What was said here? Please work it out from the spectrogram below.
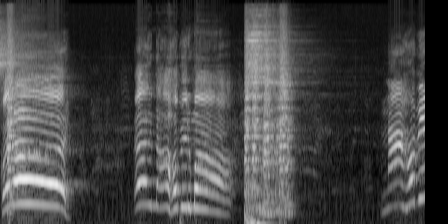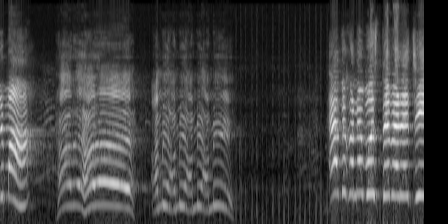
করে! এই না হবির মা। না হবির মা? হ্যাঁ রে হ্যাঁ রে। আমি আমি আমি আমি। এতক্ষণে বুঝতে পেরেছি।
